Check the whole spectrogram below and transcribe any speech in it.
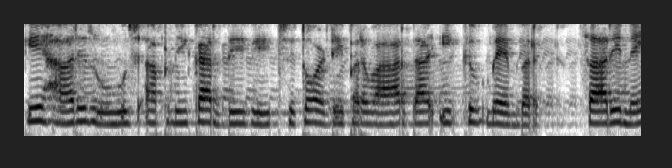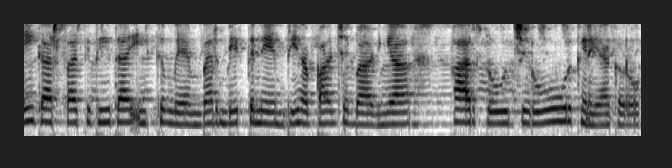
ਕਿ ਹਰ ਰੋਜ਼ ਆਪਣੇ ਘਰ ਦੇ ਵਿੱਚ ਤੁਹਾਡੇ ਪਰਿਵਾਰ ਦਾ ਇੱਕ ਮੈਂਬਰ ਸਾਰੇ ਨਹੀਂ ਕਰ ਸਕਦੀ ਤਾਂ ਇੱਕ ਮੈਂਬਰ ਨਿਤਨੇਮ ਦੀਆਂ ਪੰਜ ਬਾਣੀਆਂ ਹਰ ਰੋਜ਼ ਜ਼ਰੂਰ ਕਰਿਆ ਕਰੋ।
